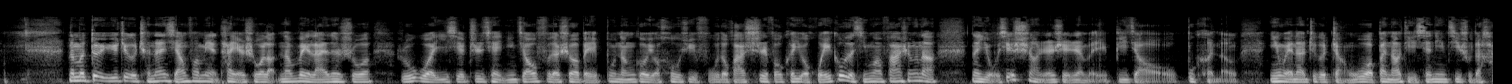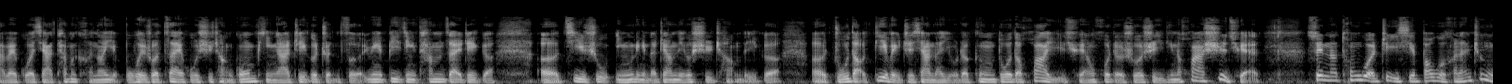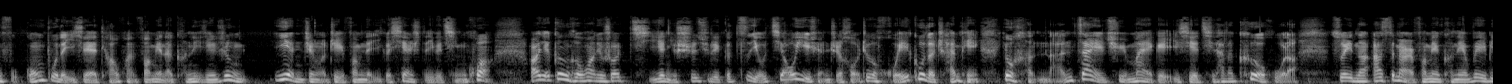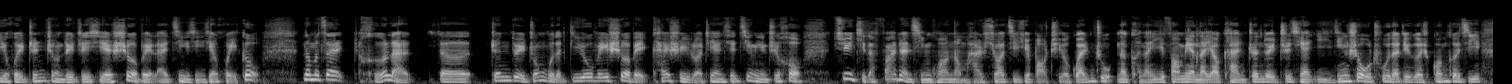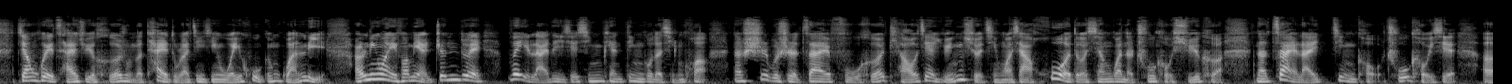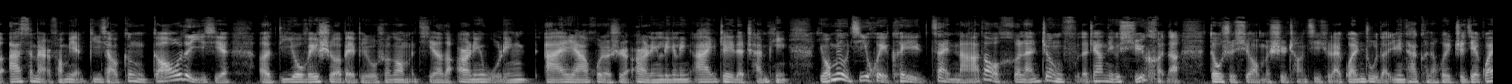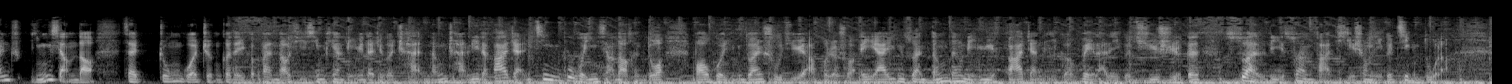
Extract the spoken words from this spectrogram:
那么对于这个陈南祥方面，他也说了，那未来的说，如果一些之前已经交付的设备不能够有后续服务的话，是否可以有回购的情况发生呢？那有些市场人士也认为比较不可能，因为呢，这个掌握半导体先进技术的海外国家，他们可能也。不会说在乎市场公平啊这个准则，因为毕竟他们在这个，呃技术引领的这样的一个市场我们的一个呃主导地位之下呢，有着更多的话语权或者说是一定的话事权，所以呢，通过这些包括荷兰政府公布的一些条款方面呢，可能已经认。验证了这一方面的一个现实的一个情况，而且更何况，就是说企业你失去了一个自由交易权之后，这个回购的产品又很难再去卖给一些其他的客户了。所以呢，阿斯麦尔方面可能也未必会真正对这些设备来进行一些回购。那么在荷兰。的针对中国的 DUV 设备开始有了这样一些禁令之后，具体的发展情况呢，我们还是需要继续保持一个关注。那可能一方面呢，要看针对之前已经售出的这个光刻机，将会采取何种的态度来进行维护跟管理；而另外一方面，针对未来的一些芯片订购的情况，那是不是在符合条件允许的情况下获得相关的出口许可，那再来进口出口一些呃阿斯麦尔方面比较更高的一些呃 DUV 设备，比如说刚我们提到。的二零五零 i 呀，或者是二零零零 i 这类的产品，有没有机会可以再拿到荷兰政府的这样的一个许可呢？都是需要我们市场继续来关注的，因为它可能会直接关注影响到在中国整个的一个半导体芯片领域的这个产能产力的发展，进一步会影响到很多包括云端数据啊，或者说 AI 运算等等领域发展的一个未来的一个趋势跟算力算法提升的一个进度了。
